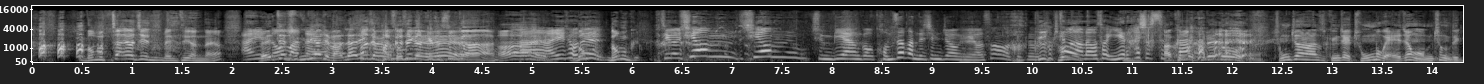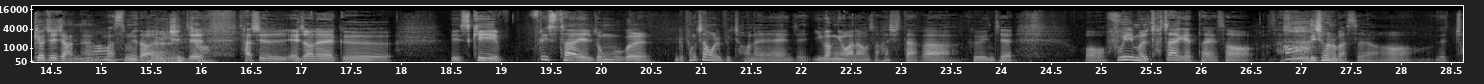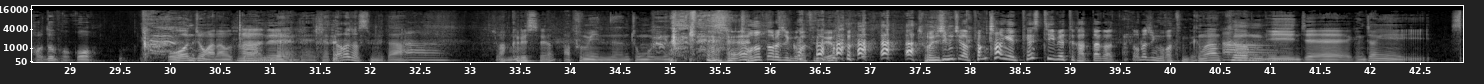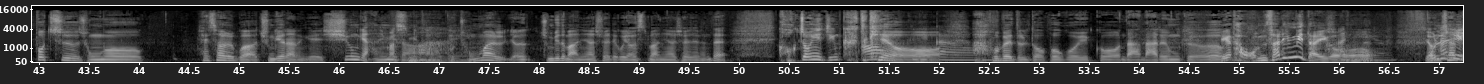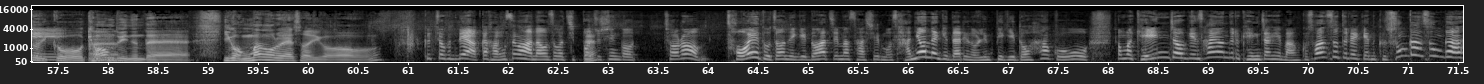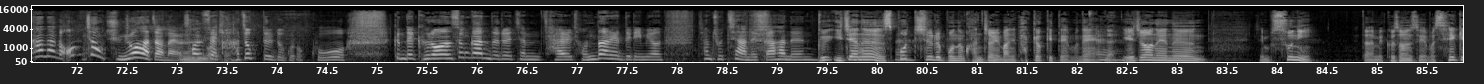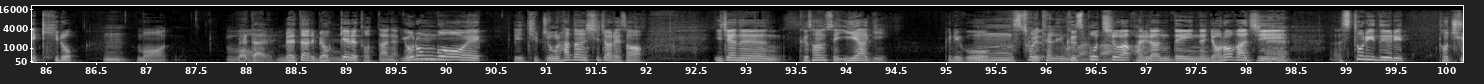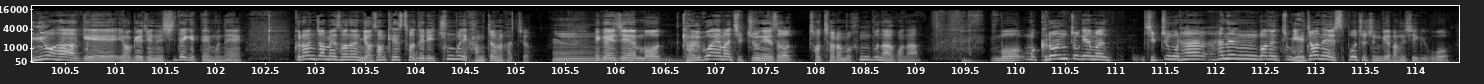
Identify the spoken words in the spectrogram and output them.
너무 짜여진 멘트였나요? 아니, 멘트 너무 준비하지 맞아요. 말라니까요. 맞아, 방금. 생각해도 순간. 아, 아, 아니, 저는 너무 너무 그, 지금 시험, 시험 준비한 거 검사 받는 심정이어서 지금 그 박태원 저는- 아나운서 이해를 아, 하셨을까? 근데 그래도 정전 아나운서 굉장히 종목 애정 엄청 느껴지지 않나요? 아. 맞습니다. 네, 이게 진짜. 이제 사실 예전에 그 이 스키 프리스타일 종목을 그 평창올림픽 전에 이제 이광용 아나운서 하시다가 그 이제 어, 후임을 찾아야겠다 해서 사실 오디션을 봤어요. 근데 저도 보고 오원종 아나운서도 아, 봤는데 네. 네, 제가 떨어졌습니다. 아, 좀 아, 그랬어요? 아픔이 있는 종목이긴 한데 저도 떨어진 것 같은데요? 전 심지어 평창에 테스트 이벤트 갔다가 떨어진 것 같은데? 그만큼 아. 이 이제 굉장히 이 스포츠 종목 해설과 중계라는 게 쉬운 게 아닙니다. 맞습니다. 그 네. 정말 연- 준비도 많이 하셔야 되고 연습 많이 하셔야 되는데 걱정이 지금 가득해요. 아. 아, 후배들도 보고 있고 나 나름 그 이게 다 엄살입니다, 이거. 아니에요. 연차도 아니, 있고 경험도 네. 있는데 이거 엉망으로 해서 이거 그렇죠. 근데 아까 강승화 아나운서가 네? 짚어주신 것 처럼 저의 도전이기도 하지만 사실 뭐 4년을 기다린 올림픽이기도 하고 정말 개인적인 사연들이 굉장히 많고 선수들에게는 그 순간순간 하나가 엄청 중요하잖아요. 음, 선수의 맞아요. 가족들도 그렇고. 근데 그런 순간들을 좀잘 전달해 드리면 참 좋지 않을까 하는. 그 이제는 네. 스포츠를 보는 관점이 많이 바뀌었기 때문에 네. 예전에는 뭐 순위, 그다음에 그 선수의 뭐 세계 기록, 음. 뭐, 뭐 메달. 메달을 몇 개를 더 따냐 이런 거에 이 집중을 하던 시절에서 이제는 그 선수의 이야기 그리고 음, 그, 스토리텔링으로 그 스포츠와. 관련돼 있는 여러 가지 네. 스토리들이 더 중요하게 여겨지는 시대이기 때문에 그런 점에서는 여성 캐스터들이 충분히 강점을 갖죠. 음. 그러니까 이제 뭐 결과에만 집중해서 저처럼 뭐 흥분하거나 뭐 뭐 그런 쪽에만 집중을 하, 는 거는 좀 예전의 스포츠 중계 방식이고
